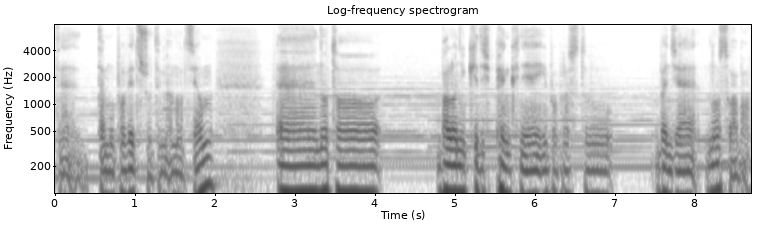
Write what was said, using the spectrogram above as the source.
te, temu powietrzu, tym emocjom, yy, no to balonik kiedyś pęknie i po prostu będzie no słabo.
